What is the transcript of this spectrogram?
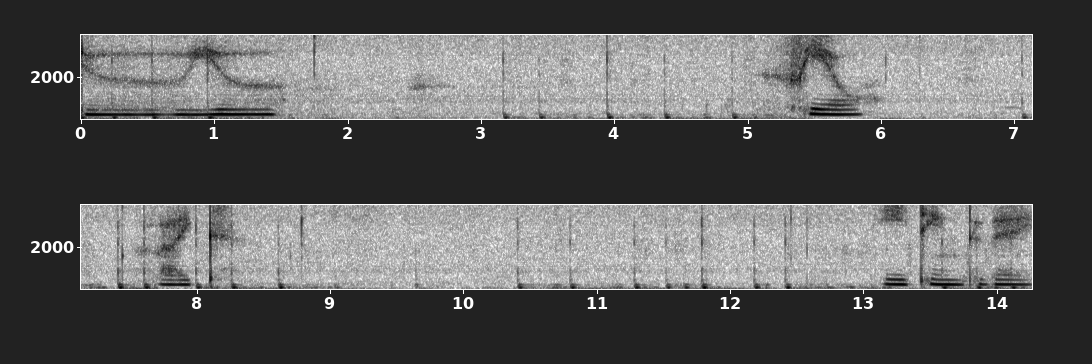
do you feel eating today?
